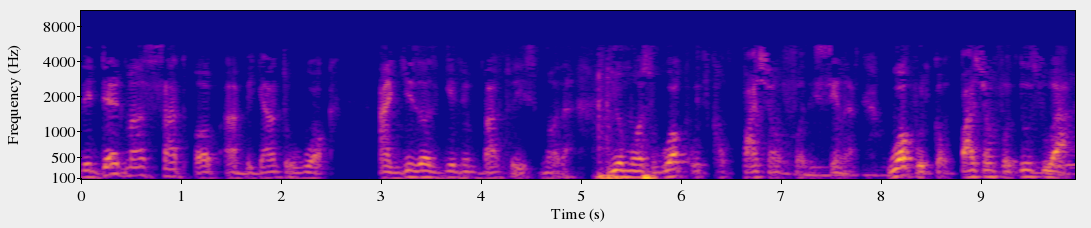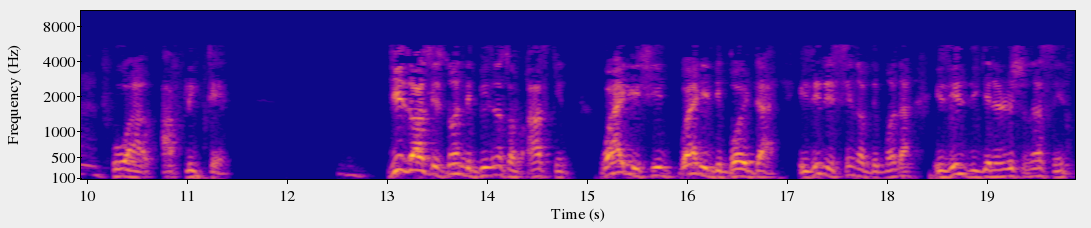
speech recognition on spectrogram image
The dead man sat up and began to walk, and Jesus gave him back to his mother. You must walk with compassion for the sinners. Walk with compassion for those who are who are afflicted. Jesus is not in the business of asking, why did she why did the boy die? Is it the sin of the mother? Is it the generational sin?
